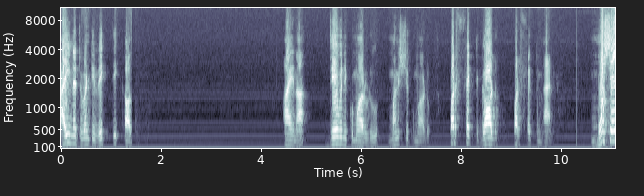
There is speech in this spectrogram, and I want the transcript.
అయినటువంటి వ్యక్తి కాదు. ఆయన దేవుని కుమారుడు మనుష్య కుమారుడు పర్ఫెక్ట్ గాడ్ పర్ఫెక్ట్ మ్యాన్ మోషే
